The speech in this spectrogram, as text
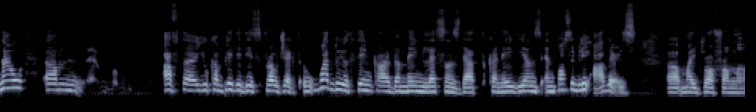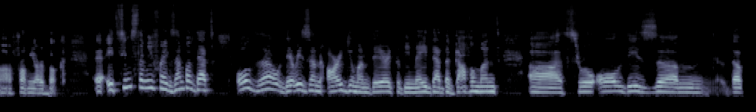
now um, after you completed this project, what do you think are the main lessons that Canadians and possibly others uh, might draw from uh, from your book? Uh, it seems to me, for example, that although there is an argument there to be made that the government uh, through all these um, the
